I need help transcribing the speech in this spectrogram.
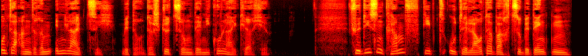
unter anderem in Leipzig mit der Unterstützung der Nikolaikirche. Für diesen Kampf gibt Ute Lauterbach zu bedenken,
